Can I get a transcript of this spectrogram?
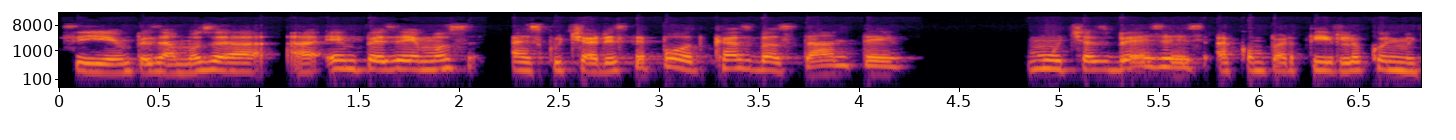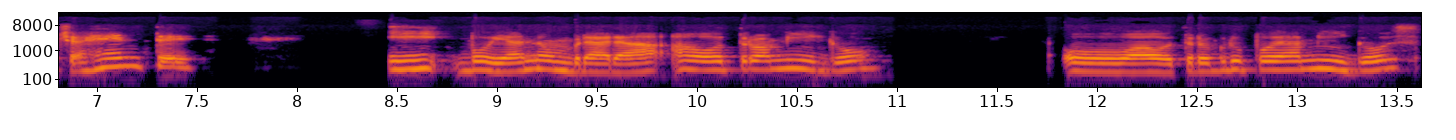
sí, empezamos a, empecemos a escuchar este podcast bastante, muchas veces, a compartirlo con mucha gente. Y voy a nombrar a otro amigo o a otro grupo de amigos,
